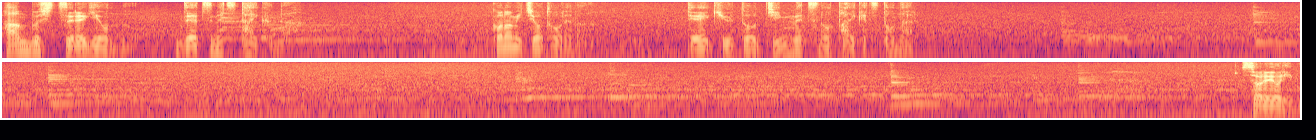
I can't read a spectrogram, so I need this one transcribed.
反物質レギオンの絶滅大君だ。この道を通れば低級と人滅の対決となる。それよりも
